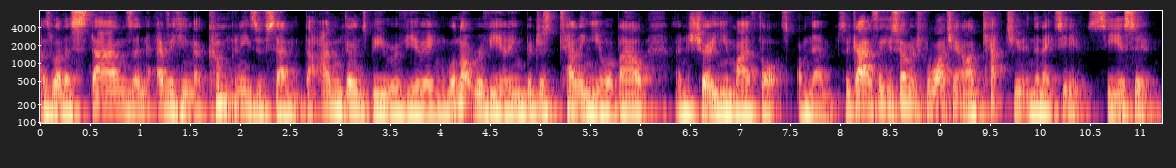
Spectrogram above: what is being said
as well as stands and everything that companies have sent that I'm going to be reviewing. Well, not reviewing, but just telling you about and showing you my thoughts on them. So guys, thank you so much for watching and I'll catch you in the next video. See you soon.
